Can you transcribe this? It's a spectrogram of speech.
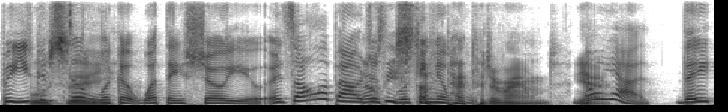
But you We'll can still see. look at what they show you. It's all about there'll just be stuff looking at peppered around. Yeah. Oh yeah, they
